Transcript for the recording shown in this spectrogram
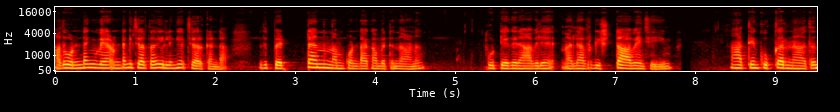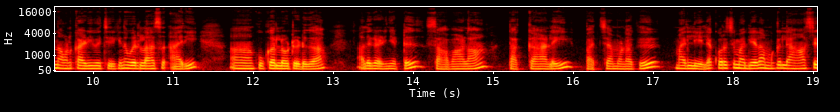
അത് ഉണ്ടെങ്കിൽ ഉണ്ടെങ്കിൽ ചേർത്താൽ ഇല്ലെങ്കിൽ ചേർക്കണ്ട. ഇത് പെട്ടെന്ന് നമുക്ക് ഉണ്ടാക്കാൻ പറ്റുന്നതാണ്. കുട്ടിയൊക്കെ രാവിലെ നല്ല അവർക്ക് ഇഷ്ടമാവുകയും ചെയ്യും. ആദ്യം കുക്കറിനകത്ത് നമ്മൾ കഴുകി വെച്ചിരിക്കുന്ന ഒരു ഗ്ലാസ് അരി കുക്കറിലോട്ട് ഇടുക. അത് കഴിഞ്ഞിട്ട് സവാള തക്കാളി പച്ചമുളക് മല്ലിയില. കുറച്ച് മല്ലിയില നമുക്ക് ലാസ്റ്റ്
